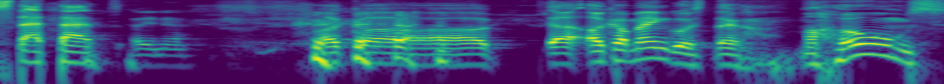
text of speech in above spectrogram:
stat that, on ju. aga, aga mängust nagu, Mahomes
